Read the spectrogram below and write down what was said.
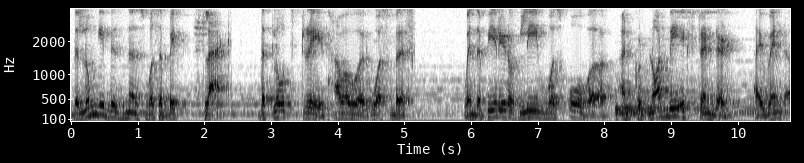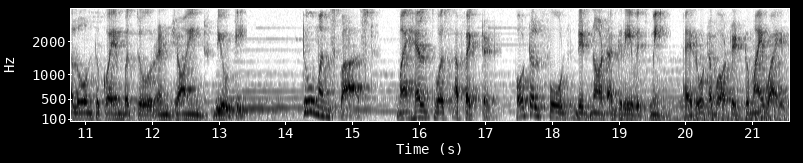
the lungi business was a bit slack. The cloth trade, however, was brisk. When the period of leave was over and could not be extended, I went alone to Coimbatore and joined duty. Two months passed. My health was affected. Hotel food did not agree with me. I wrote about it to my wife.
